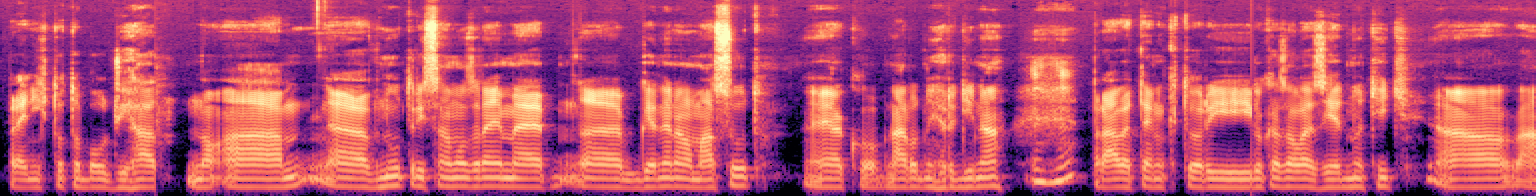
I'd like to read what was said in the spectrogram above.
pre nich toto bol džihad. No a vnútri samozrejme e, generál Masud, ako národný hrdina. Uh-huh. Práve ten, ktorý dokázal aj zjednotiť a, a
